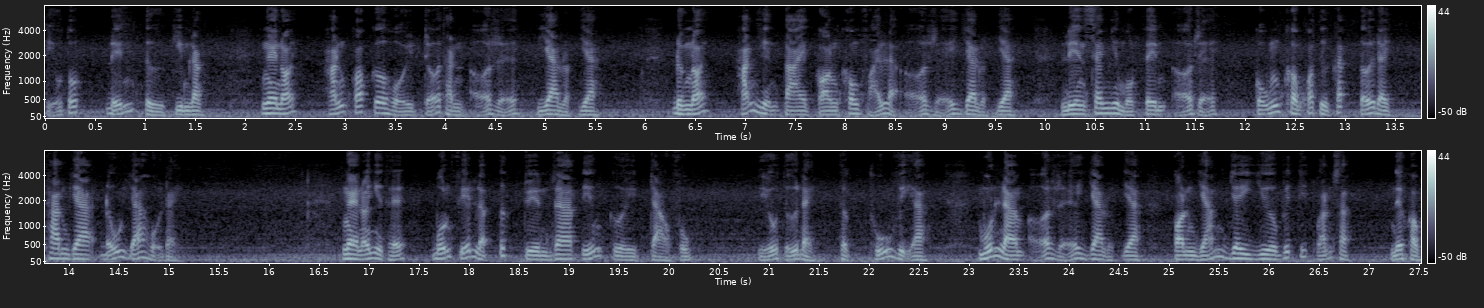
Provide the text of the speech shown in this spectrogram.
tiểu tốt đến từ Kim Lăng. Nghe nói hắn có cơ hội trở thành ở rễ gia luật gia. Đừng nói, hắn hiện tại còn không phải là ở rễ gia luật gia, liền xem như một tên ở rễ, cũng không có tư cách tới đây tham gia đấu giá hội này. Nghe nói như thế, bốn phía lập tức truyền ra tiếng cười trào phúng. Tiểu tử này thật thú vị à, muốn làm ở rễ gia luật gia, còn dám dây dưa với tiết toán sao? Nếu không,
